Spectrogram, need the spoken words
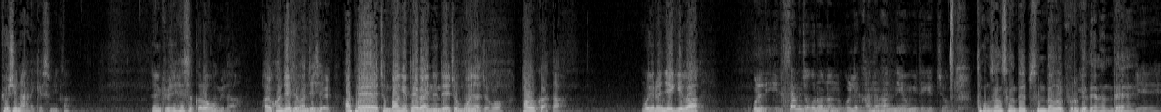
교신을 안 했겠습니까? 저는 교신했을 거라고 봅니다. 아, 관제실, 관제실. 앞에 전방에 배가 있는데 저 뭐냐 저거. 박을 것 같다. 뭐 이런 얘기가 원래 일상적으로는 원래 가능한 내용이 되겠죠. 통상 상대 선박을 부르게 되는데 예.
